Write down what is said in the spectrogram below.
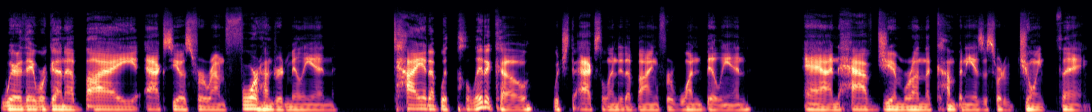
where they were going to buy Axios for around 400 million, tie it up with Politico, which the Axel ended up buying for 1 billion, and have Jim run the company as a sort of joint thing.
